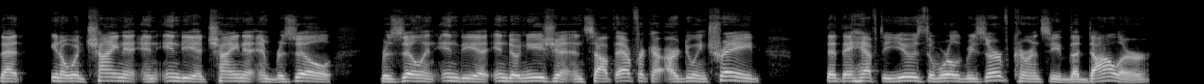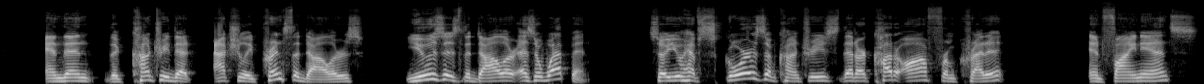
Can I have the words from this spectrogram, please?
that, you know, when China and India, China and Brazil, Brazil and India, Indonesia and South Africa are doing trade, that they have to use the world reserve currency, the dollar. And then the country that actually prints the dollars uses the dollar as a weapon. So you have scores of countries that are cut off from credit and finance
